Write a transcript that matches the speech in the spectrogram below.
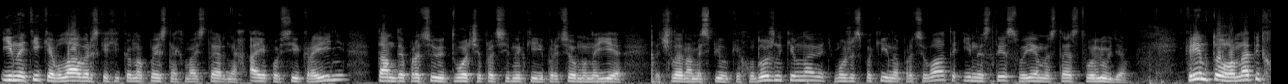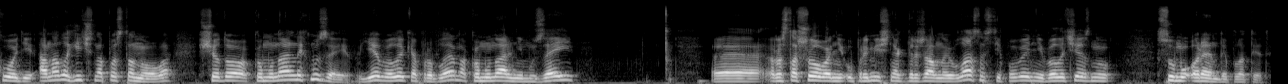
і не тільки в лаверських іконописних майстернях, а й по всій країні, там, де працюють творчі працівники, і при цьому не є членами спілки художників, навіть можуть спокійно працювати і нести своє мистецтво людям. Крім того, на підході аналогічна постанова щодо комунальних музеїв. Є велика проблема. Комунальні музеї, е, розташовані у приміщеннях державної власності, повинні величезну суму оренди платити.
